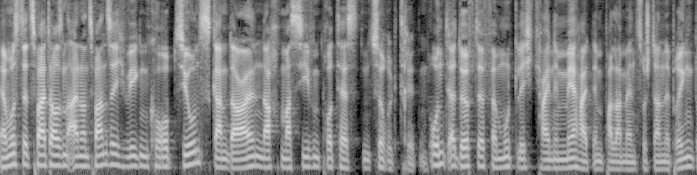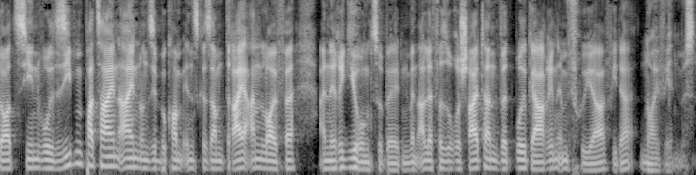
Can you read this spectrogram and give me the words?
Er musste 2021 wegen Korruptionsskandalen nach massiven Protesten zurücktreten. Und er dürfte vermutlich keine Mehrheit im Parlament zustande bringen. Dort ziehen wohl sieben Parteien ein und sie bekommen insgesamt drei Anläufe, eine Regierung zu bilden. Wenn alle Versuche scheitern, wird Bulgarien im Frühjahr wieder neu wählen müssen.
